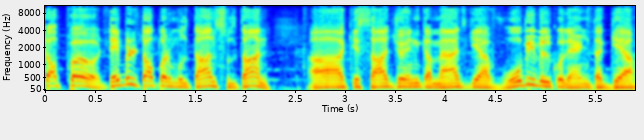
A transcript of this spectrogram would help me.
topper table topper Multan Sultan uh, के साथ जो इनका मैच गया वो भी बिल्कुल एंड तक गया।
